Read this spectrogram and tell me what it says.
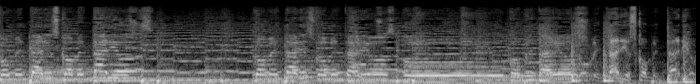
Comentarios, comentarios. Comentarios, comentarios. Oh, comentarios. Comentarios, comentarios.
